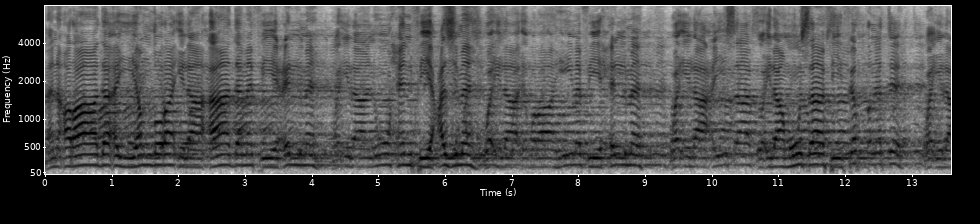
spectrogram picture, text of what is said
من أراد أن ينظر إلى آدم في علمه وإلى نوح في عزمه وإلى إبراهيم في حلمه وإلى عيسى وإلى موسى في فطنته وإلى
